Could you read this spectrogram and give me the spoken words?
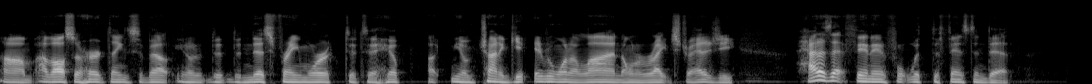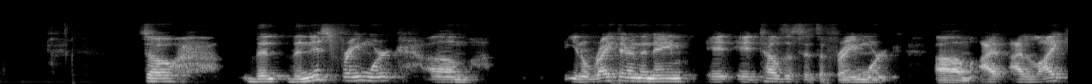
Um, I've also heard things about you know the, the NIST framework to to help uh, you know trying to get everyone aligned on the right strategy. How does that fit in for, with defense in depth? So, the the NIST framework, um, you know, right there in the name, it, it tells us it's a framework. Um, I, I, like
